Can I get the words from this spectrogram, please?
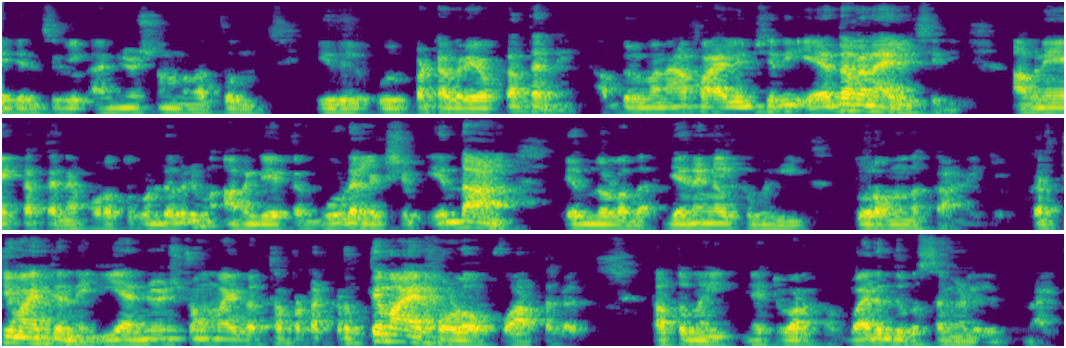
ഏജൻസികൾ അന്വേഷണം നടത്തും. ഇതിൽ ഉൾപ്പെട്ടവരെയൊക്കെ തന്നെ. അബ്ദുൽ മനാഫ് ആയാലും ശരി ഏതവനായാലും ശരി അവനെയൊക്കെ തന്നെ പുറത്തു കൊണ്ടുവരും. അവന്റെയൊക്കെ ഗൂഢലക്ഷ്യം എന്താണ് എന്നുള്ളത് ജനങ്ങൾക്ക് മുന്നിൽ തുറന്ന് കാണിക്കും. കൃത്യമായി തന്നെ ഈ അന്വേഷണവുമായി ബന്ധപ്പെട്ട കൃത്യമായ ഫോളോ അപ്പ് വാർത്തകൾ തത്തുമൈ നെറ്റ്വർക്ക് വരും ദിവസങ്ങളിൽ നൽകും.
